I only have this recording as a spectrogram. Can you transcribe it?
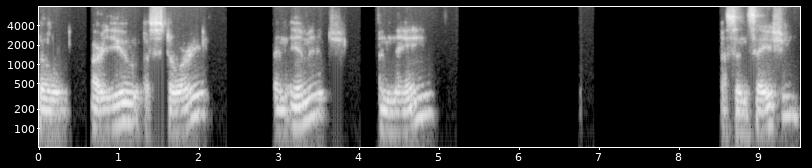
So, are you a story, an image, a name, a sensation?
